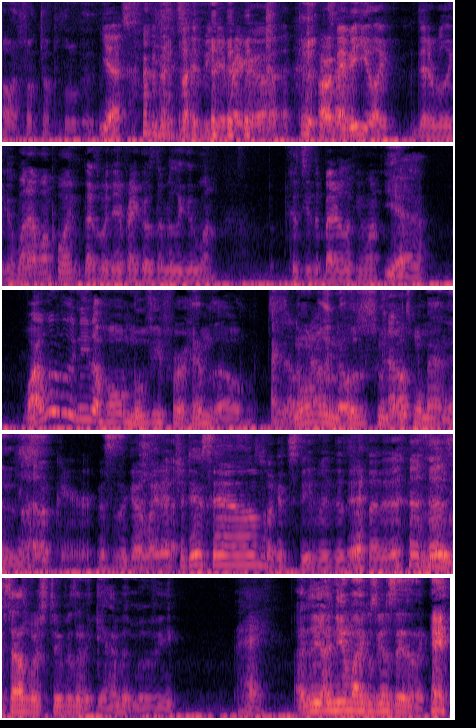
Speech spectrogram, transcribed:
Oh, I fucked up a little bit. Yes, that's why it'd be Dave Franco. or maybe he like did a really good one at one point. That's why Dave Franco's the really good one because he's the better looking one. Yeah. Why would we need a whole movie for him though? I don't no one really knows who I Multiple Man is. I don't care. This is a good way to introduce him. Fucking stupid. That's Yeah. what that This like, is. sounds more stupid than a Gambit movie. Hey, I knew I knew Mike was gonna say something. Hey,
